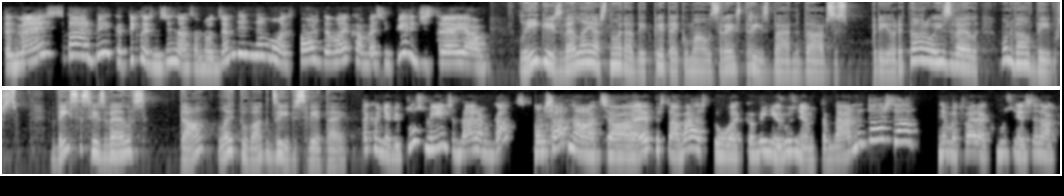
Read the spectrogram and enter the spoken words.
Tad mēs, tā ir bija, ka tiklīdz mēs iznācām no dzemdību nama, liekas, pāris dienu laikā mēs viņu pieregistrējām. Līga izvēlējās norādīt pieteikumā uzreiz trīs bērnu dārzus, prioritāro izvēli un vēl divus. Visas izvēles tā, lai tuvāk dzīves vietai. Tā kā viņai bija plus mīnus apmēram gads, mums atnāca e-pastā vēstule, ka viņa ir uzņemta bērnu dārzā. Ņemot vērā, ka mums viņai senāk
